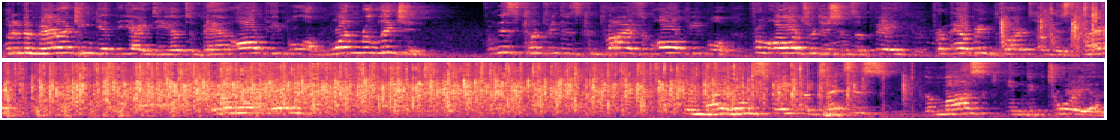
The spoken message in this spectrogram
would an American get the idea to ban all people of one religion from this country that is comprised of all people from all traditions of faith from every part of this planet? But on that day, in my home state of Texas, the mosque in Victoria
